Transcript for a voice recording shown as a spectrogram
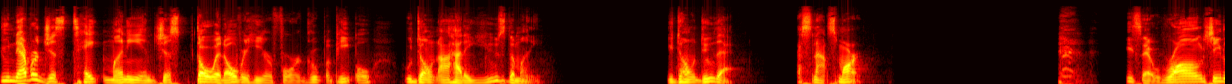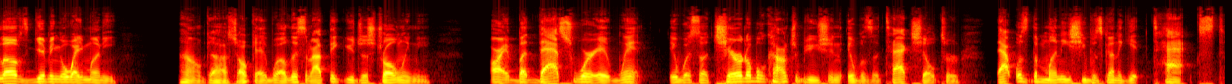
You never just take money and just throw it over here for a group of people who don't know how to use the money. You don't do that. That's not smart. He said, wrong. She loves giving away money. Oh, gosh. Okay. Well, listen, I think you're just trolling me. All right. But that's where it went. It was a charitable contribution, it was a tax shelter. That was the money she was going to get taxed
